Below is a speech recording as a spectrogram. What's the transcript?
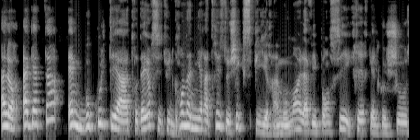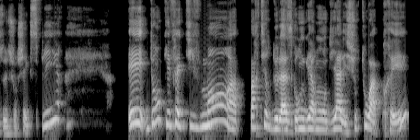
Alors, Agatha aime beaucoup le théâtre. D'ailleurs, c'est une grande admiratrice de Shakespeare. À un moment, elle avait pensé écrire quelque chose sur Shakespeare. Et donc, effectivement, à partir de la Seconde Guerre mondiale et surtout après,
